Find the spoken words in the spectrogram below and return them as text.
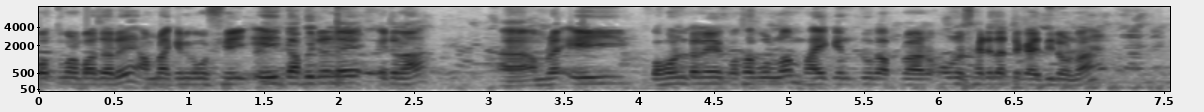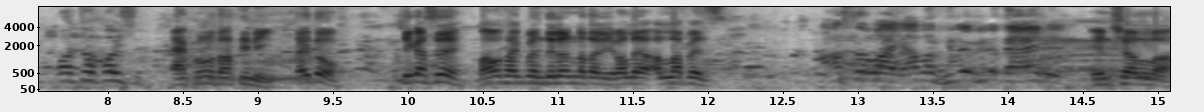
বর্তমান বাজারে? আমরা কিন্তু অবশ্যই এই গাভিটা নিয়ে এটা না আমরা এই বহনটা নিয়ে কথা বললাম। ভাই কিন্তু আপনার উনষাট হাজার টাকায় দিল না। কত পয়সা এখনও দাঁতি নেই তাই তো? ঠিক আছে ভালো থাকবেন দিলেন না তাহলে ভালো আল্লাহ হাফেজ। আচ্ছা ভাই আবার ভিড়ে ভিড়ে দেয় ইনশাল্লাহ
